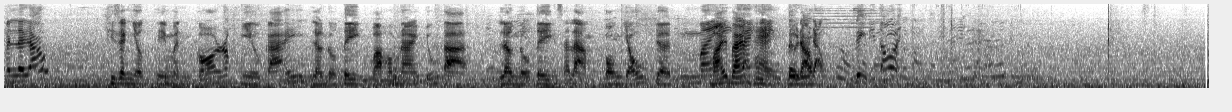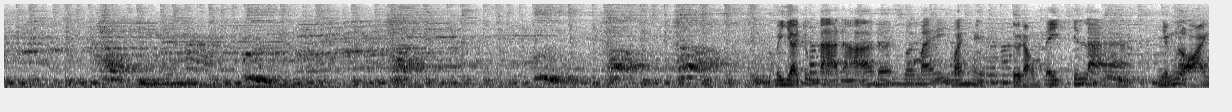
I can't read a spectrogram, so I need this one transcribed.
Mình là gấu. Khi sang Nhật thì mình có rất nhiều cái lần đầu tiên Và hôm nay chúng ta lần đầu tiên sẽ làm con dấu trên máy bán hàng tự động. Đi, đi thôi Bây giờ chúng ta đã đến với máy bán hàng tự động. Đây chính là những loại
